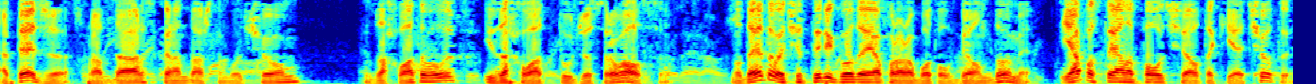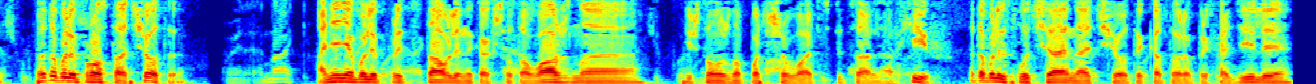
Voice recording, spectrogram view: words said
Опять же, радар с карандашным лучом, захватывал их, и захват тут же срывался. Но до этого 4 года я проработал в Белом доме. Я постоянно получал такие отчеты. Но это были просто отчеты. Они не были представлены как что-то важное и что нужно подшивать в специальный архив. Это были случайные отчеты, которые приходили.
